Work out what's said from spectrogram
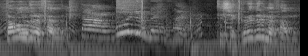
Tamamdır efendim. Tamam buyurun efendim. Teşekkür ederim efendim.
